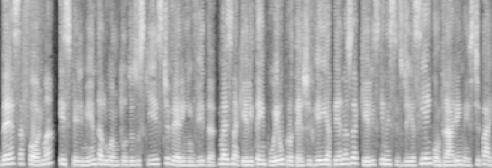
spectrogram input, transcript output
dessa forma, experimenta-lo todos os que estiverem em vida. Mas naquele tempo eu protegerei apenas aqueles que nesses dias se encontrarem neste país.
